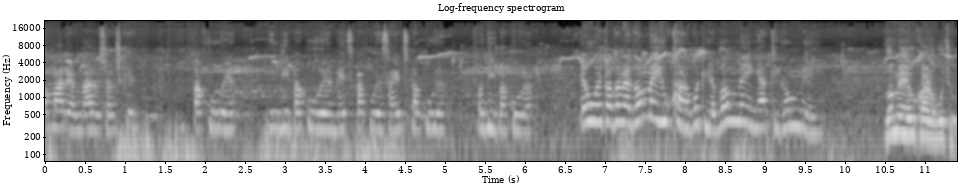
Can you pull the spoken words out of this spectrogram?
અમારે મારું સંસ્કૃત પાકું હોય હિન્દી પાકું હોય મેથ્સ પાકું હોય સાયન્સ પાકું હોય બધી પાકું હોય એવું હોય તો તમે ગમે એ ઉખાણો પૂછી લો ગમે ત્યાંથી ગમે ગમે એ ખાણું પૂછું.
